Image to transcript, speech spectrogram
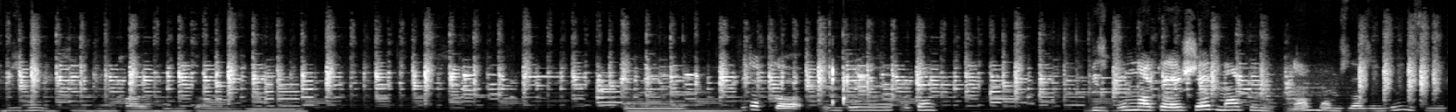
Biz bu 200 kalmamız lazım. Ee, bir dakika. Önce oradan biz bunun arkadaşlar ne yapın ne yapmamız lazım biliyor musunuz?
